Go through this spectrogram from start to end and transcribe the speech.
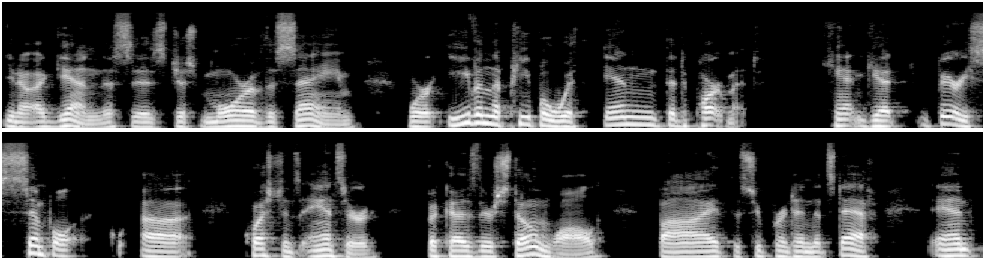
you know, again, this is just more of the same, where even the people within the department can't get very simple uh, questions answered because they're stonewalled by the superintendent staff. And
